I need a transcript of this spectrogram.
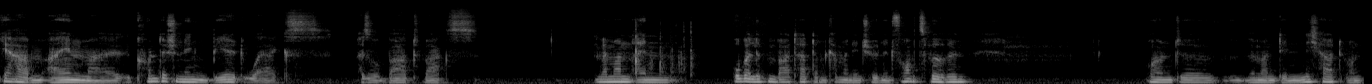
Wir haben einmal Conditioning Beard Wax, also Bartwachs. Wenn man einen Oberlippenbart hat, dann kann man den schön in Form zwirbeln. Und äh, wenn man den nicht hat und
